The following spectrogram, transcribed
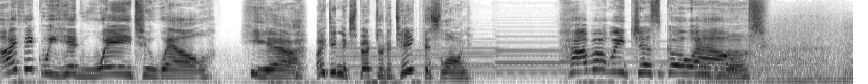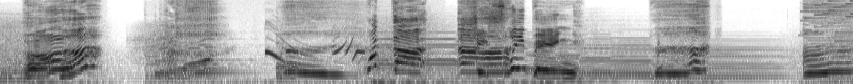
I think we hid way too well. Yeah, I didn't expect her to take this long. How about we just go uh-huh. out? Huh? Huh? what the? Uh, She's sleeping. Uh, uh.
